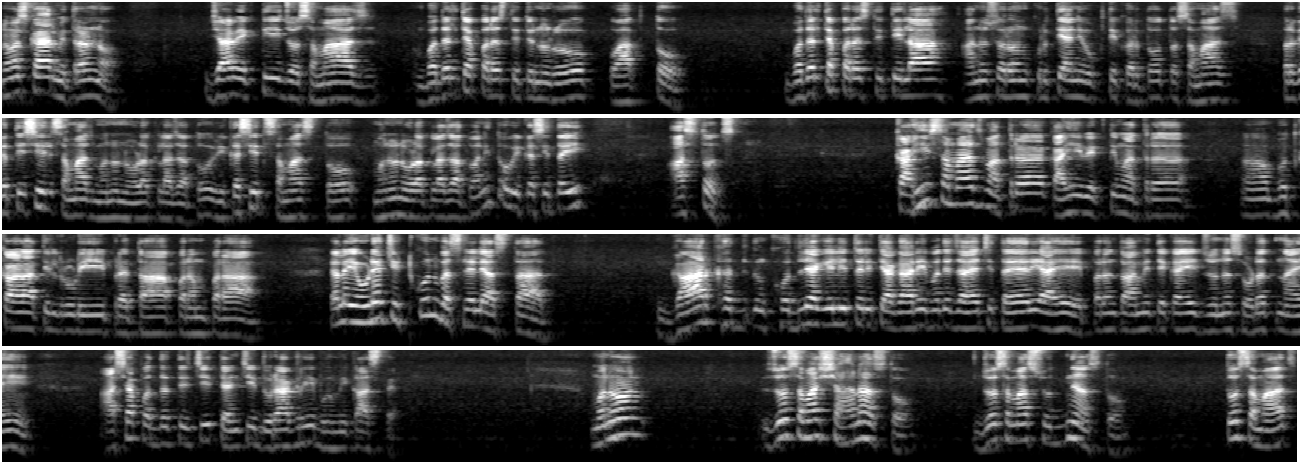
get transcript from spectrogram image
नमस्कार मित्रांनो. ज्या व्यक्ती जो समाज बदलत्या परिस्थितीनुरूप वागतो बदलत्या परिस्थितीला अनुसरून कृती आणि उक्ती करतो तो समाज प्रगतिशील समाज म्हणून ओळखला जातो विकसित समाज तो म्हणून ओळखला जातो आणि तो विकसितही असतोच. काही समाज मात्र काही व्यक्ती मात्र भूतकाळातील रूढी प्रथा परंपरा त्याला एवढ्या चिटकून बसलेले असतात. गार खद खोदल्या गेली तरी त्या गारीमध्ये जायची तयारी आहे परंतु आम्ही ते काही जुनं सोडत नाही. अशा पद्धतीची त्यांची दुराग्रही भूमिका असते. म्हणून जो समाज शहाणा असतो जो समाज सुज्ञ असतो तो समाज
